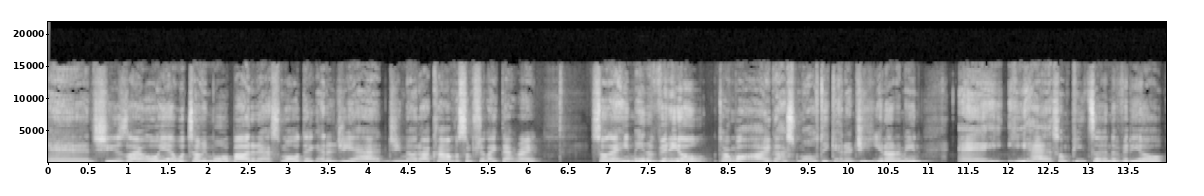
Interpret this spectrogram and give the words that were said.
and she's like, "Oh yeah, well tell me more about it at smalldickenergy at gmail.com or some shit like that, right?" So then he made a video talking about I got small dick energy, you know what I mean? And he, he had some pizza in the video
